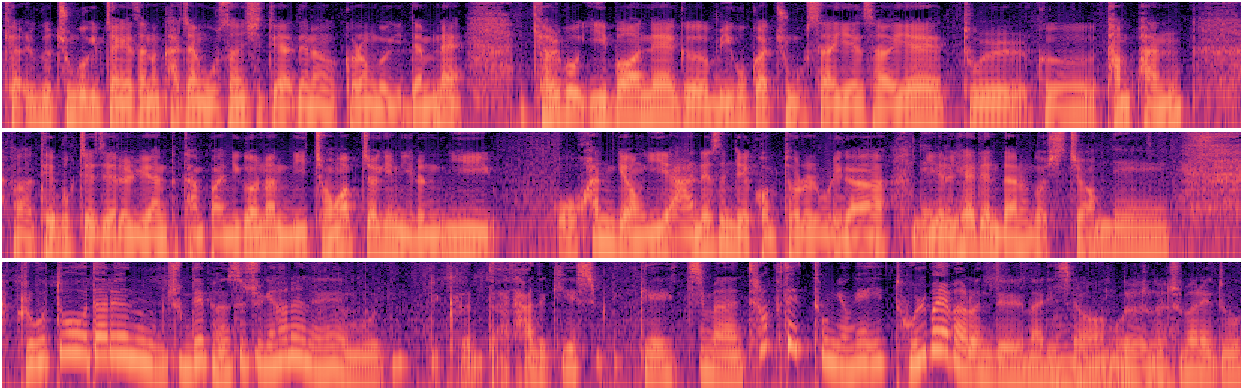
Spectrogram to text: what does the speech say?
결국 중국 입장에서는 가장 우선시 돼야 되는 그런 거기 때문에 결국 이번에 그 미국과 중국 사이에서의 둘그 담판 어, 대북 제재를 위한 그 담판 이거는 이 정합적인 이런 이 환경 이 안에서 이제 검토를 우리가 음, 네. 이해를 해야 된다는 것이죠. 네. 그리고 또 다른 중대 변수 중에 하나는 뭐다 느끼겠지만 트럼프 대통령의 이 돌발 발언들 말이죠. 음, 뭐 주말에도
